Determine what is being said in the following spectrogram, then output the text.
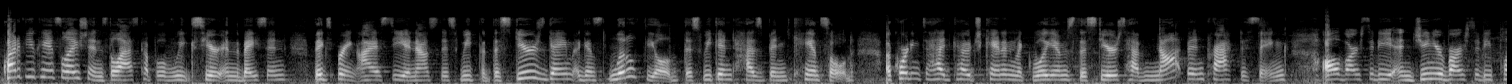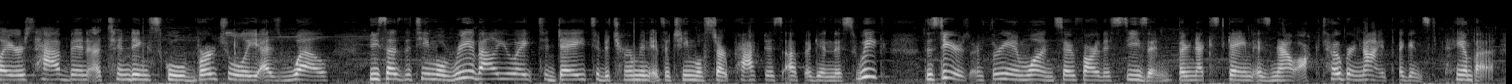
Quite a few cancellations the last couple of weeks here in the Basin. Big Spring ISD announced this week that the Steers game against Littlefield this weekend has been canceled. According to head coach Cannon McWilliams, the Steers have not been practicing. All varsity and junior varsity players have been attending school virtually as well. He says the team will reevaluate today to determine if the team will start practice up again this week. The Steers are 3 and 1 so far this season. Their next game is now October 9th against Pampa.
